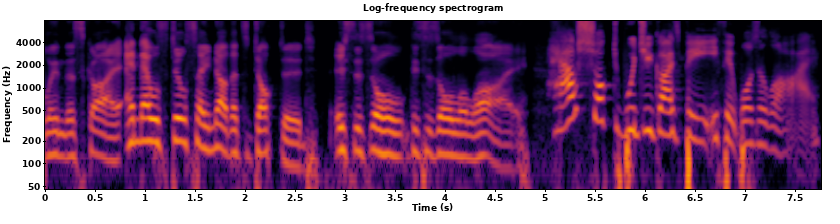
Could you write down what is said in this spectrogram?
marble in the sky, and they will still say, "No, that's doctored. This is all. This is all a lie." How shocked would you guys be if it was a lie?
